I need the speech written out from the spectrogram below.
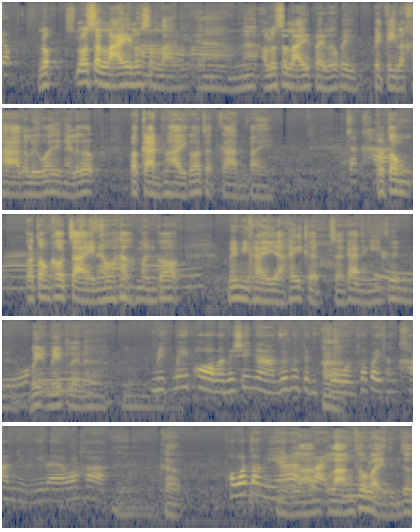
ยก รถรถสไลด์รถสไลด์อ๋ออ๋ออ่านะเอารถสไลด์ไปแล้วก็ไปไปตีราคากันเลยว่ายังไงแล้วก็ประกันภัยก็จัดการไป จะขายก็ต้องไหมก็ต้องเข้าใจนะว่าซ่อมันก็ไหไม่มีใครอยากให้เกิดสถานการณ์อย่างนี้ขึ้นโอ้โหมิมิดเลยนะฮะอืม มิดไม่พอมันไม่ใช่น้ำด้วยมันเป็นโคลนฮะเข้าไปทั้งคันอย่างนี้แล้วอะค่ะ ครับเพราะว่าตอนเนี้ยเนี่ยล้างหลายล้างที่เท่าไหร่ถึงจะ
